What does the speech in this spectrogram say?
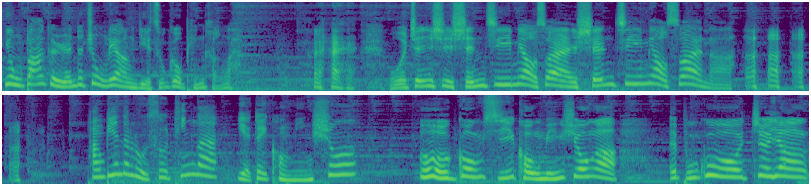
用八个人的重量也足够平衡了。我真是神机妙算，神机妙算呐、啊！旁边的鲁肃听了，也对孔明说：“哦，恭喜孔明兄啊！哎，不过这样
